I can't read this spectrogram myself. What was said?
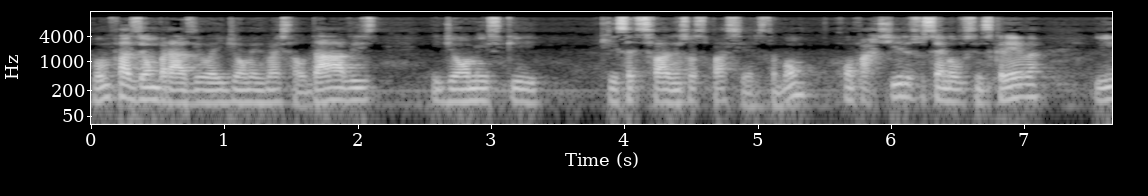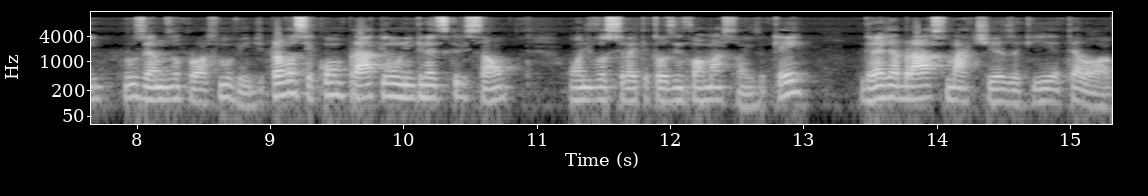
Vamos fazer um Brasil aí de homens mais saudáveis e de homens que, que satisfazem suas parceiras, tá bom? Compartilha, se você é novo se inscreva e nos vemos no próximo vídeo. Para você comprar, tem um link na descrição, onde você vai ter todas as informações, ok? Grande abraço, Matias aqui, até logo.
